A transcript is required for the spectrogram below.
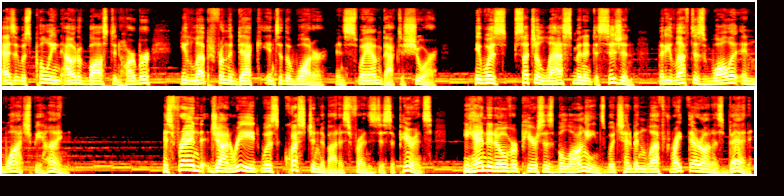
As it was pulling out of Boston Harbor, he leapt from the deck into the water and swam back to shore. It was such a last minute decision that he left his wallet and watch behind. His friend, John Reed, was questioned about his friend's disappearance. He handed over Peirce's belongings, which had been left right there on his bed.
